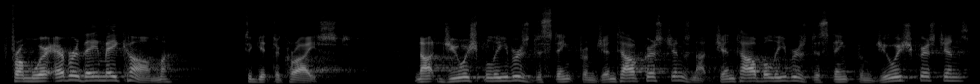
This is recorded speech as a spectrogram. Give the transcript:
from wherever they may come to get to Christ. Not Jewish believers distinct from Gentile Christians, not Gentile believers distinct from Jewish Christians,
